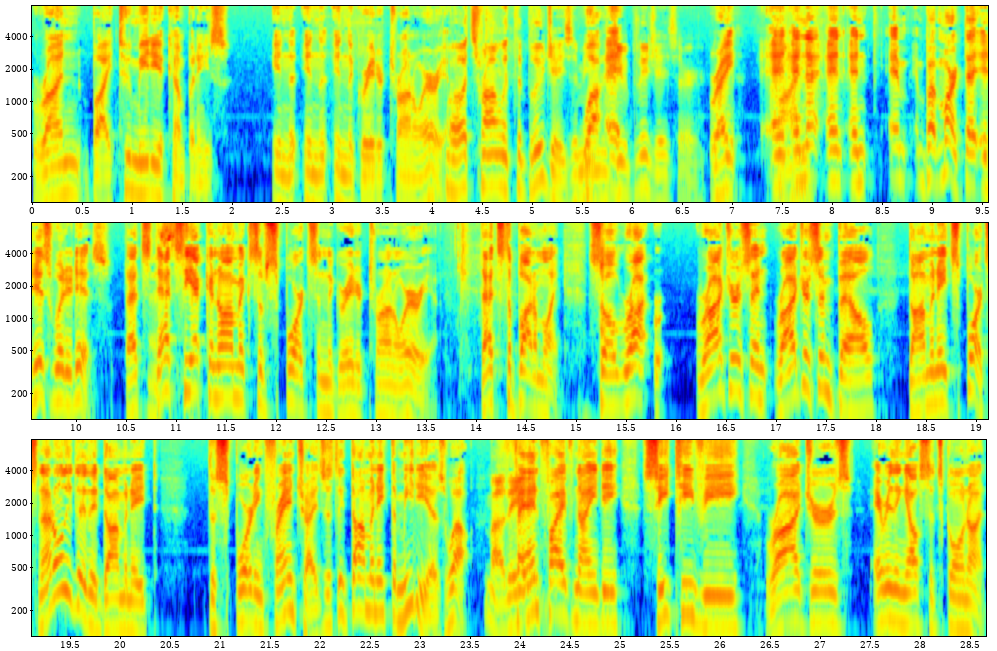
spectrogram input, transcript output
run by two media companies in the in the in the Greater Toronto area. Well, what's wrong with the Blue Jays? I mean, Well, the eh, Blue Jays are right? And and, that, and and and but Mark that it is what it is. That's that's, That's- the economics of sports in the greater Toronto area. That's the bottom line. So Ro- Rogers and Rogers and Bell dominate sports. Not only do they dominate the sporting franchises they dominate the media as well, Well, they- Fan 590 CTV Rogers everything else that's going on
